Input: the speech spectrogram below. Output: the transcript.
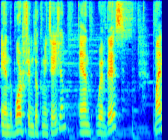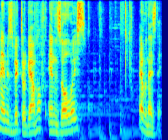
in the WarpStream documentation. And with this, my name is Viktor Gamov, and as always, have a nice day.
